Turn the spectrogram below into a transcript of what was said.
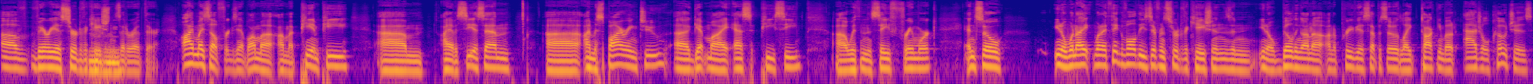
of various certifications mm-hmm. that are out there. I myself, for example, I'm a I'm a PMP. Um, I have a CSM. Uh, I'm aspiring to uh, get my SPC uh, within the SAFe framework, and so you know when I when I think of all these different certifications, and you know building on a on a previous episode, like talking about agile coaches,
